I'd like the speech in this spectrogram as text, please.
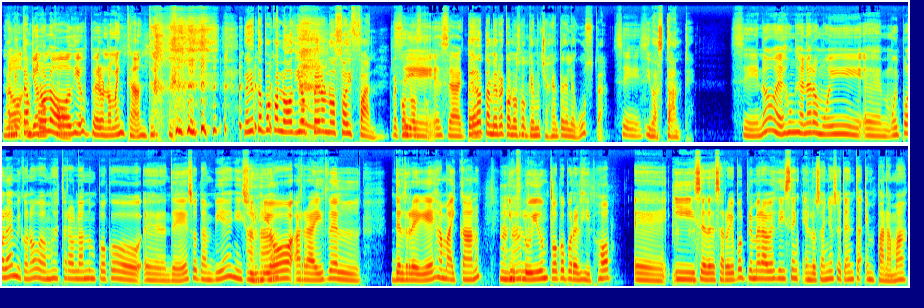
No, a mí tampoco. Yo no lo odio, pero no me encanta. no, yo tampoco lo odio, pero no soy fan, reconozco. Sí, exacto. Pero también reconozco que hay mucha gente que le gusta. Sí, sí. Y bastante. Sí, no, es un género muy, eh, muy polémico, ¿no? Vamos a estar hablando un poco eh, de eso también y surgió a raíz del, del reggae jamaicano, influido un poco por el hip hop eh, y se desarrolló por primera vez, dicen, en los años 70 en Panamá,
